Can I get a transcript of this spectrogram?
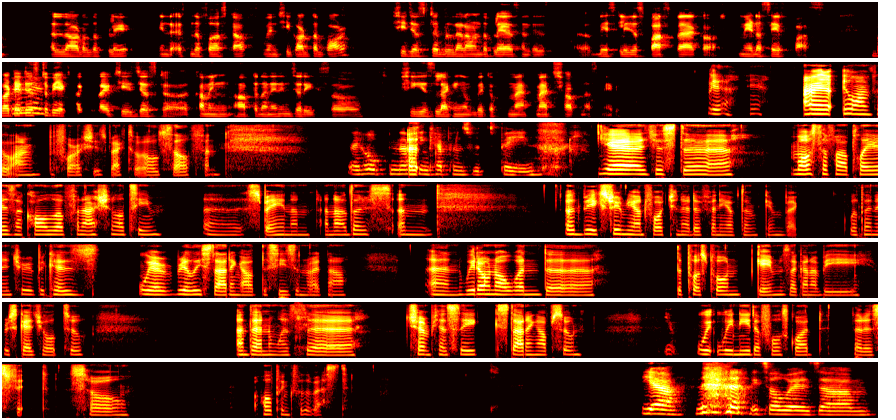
a lot of the play in the in the first half when she got the ball. She just dribbled around the players and just, uh, basically just passed back or made a safe pass. But it is Mhm. to be expected, right? She's just uh, coming after an injury, so she is lacking a bit of ma- match sharpness, maybe. Yeah, yeah. I mean, it won't be long before she's back to her old self, and I hope nothing happens with Spain. yeah, just uh, most of our players are called up for national team, uh, Spain and and others, and it would be extremely unfortunate if any of them came back with an injury because we're really starting out the season right now, and we don't know when the the postponed games are gonna be rescheduled to. And then with the Champions League starting up soon, Yep. we we need a full squad that is fit. So hoping for the best. Yeah, it's always um,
